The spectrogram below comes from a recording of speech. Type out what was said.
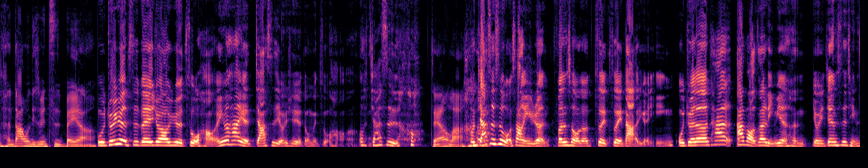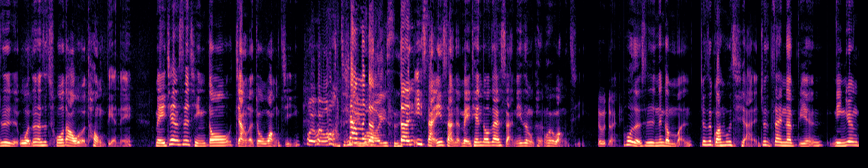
很大的问题是因为自卑啊。我觉得越自卑就要越做好，因为他也家事有一些也都没做好啊。哦，家事哦，怎样啦？我家事是我上一任分手的最最大的原因。我觉得他阿宝在里面很有一件事情是我真的是戳到我的痛点呢。每一件事情都讲了就忘记，我也会忘记。像那个灯一闪一闪的，每天都在闪，你怎么可能会忘记？对不对？或者是那个门就是关不起来，就是在那边，宁愿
